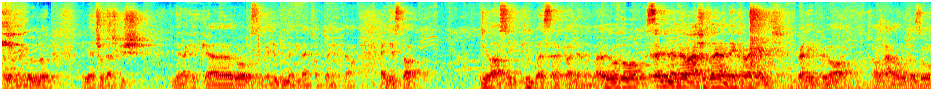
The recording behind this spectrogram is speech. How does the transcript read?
Nagyon-nagyon örülök, hogy ilyen csodás kis gyerekekkel dolgoztunk együtt, mindenki megkapta érte a, egyrészt a Nyilván az, hogy klipben szerepelni, egy nagyon jó dolog. Szerintem lenne más az ajándék, ha lenne egy belépő a, az államutazó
